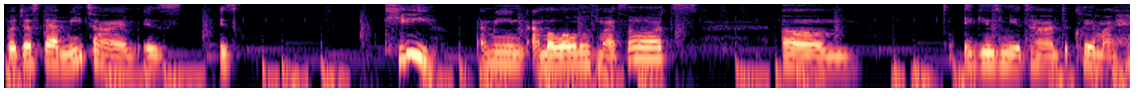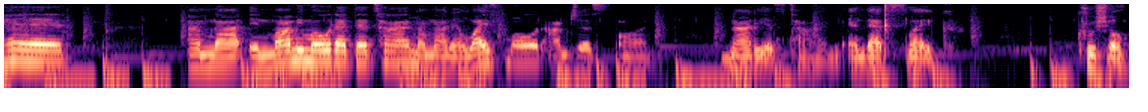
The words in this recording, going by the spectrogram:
but just that me time is is key. I mean, I'm alone with my thoughts. Um, it gives me a time to clear my head. I'm not in mommy mode at that time. I'm not in wife mode. I'm just on Nadia's time. And that's like crucial.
